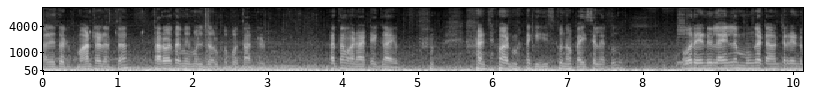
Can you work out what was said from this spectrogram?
అదేతో మాట్లాడతా తర్వాత మిమ్మల్ని తోలుకపోతా అంటాడు. కథ వాడు అటే గాయం అంటే వాడు మనకి తీసుకున్న పైసలకు ఓ రెండు లైన్ల ముంగట అంటే రెండు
